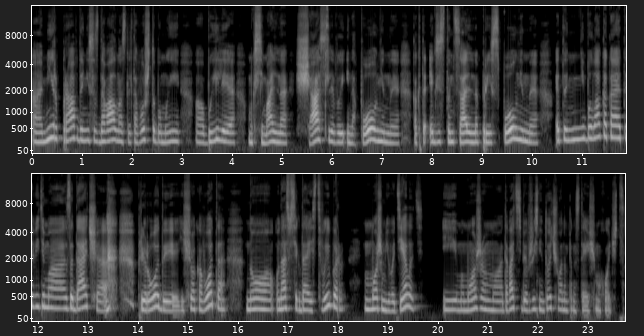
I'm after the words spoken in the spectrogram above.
э, мир, правда, не создавал нас для того, чтобы мы э, были максимально счастливы и наполнены, как-то экзистенциально преисполнены. Это не была какая-то, видимо, задача природы, еще кого-то, но у нас всегда есть выбор, мы можем его делать, и мы можем э, давать себе в жизни то, чего нам по-настоящему хочется.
